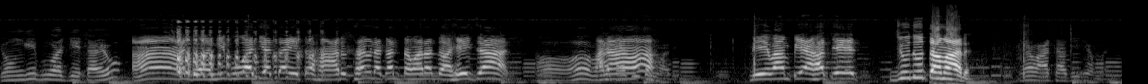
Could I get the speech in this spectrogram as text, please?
ઢોંગી બુવા જેતા એવું? હા ડોંગી ભુવાજી હતા એ તો સારું થયું ને કારણ તમારા દહેજ તમારી. દેવામ પે હાથે જુદું તમાર વાત સાચી તમારી.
